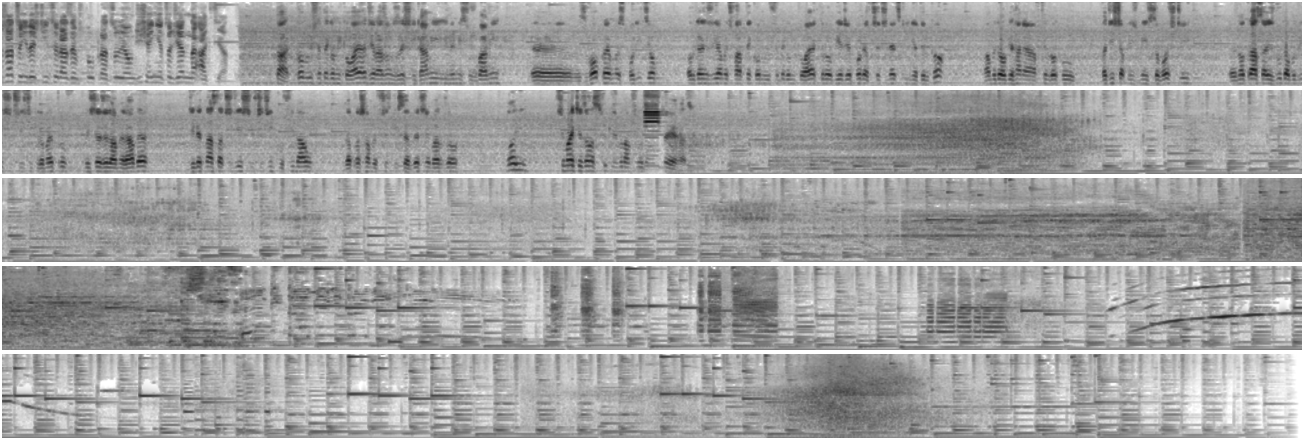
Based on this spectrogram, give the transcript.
strażacy i leśnicy razem współpracują. Dzisiaj niecodzienna akcja. Tak, konwój Świętego Mikołaja, gdzie razem z leśnikami i innymi służbami, e, z WOPR-em, z policją organizujemy czwarty konwój Świętego Mikołaja, który objedzie powiat przecinecki i nie tylko. Mamy do objechania w tym roku 25 miejscowości. E, No trasa jest długa, bo 230 km. Myślę, że damy radę. 19.30 w Szczecinku finał. Zapraszamy wszystkich serdecznie bardzo. No i trzymajcie za nas kciuki, żeby nam się udało przejechać. Thank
